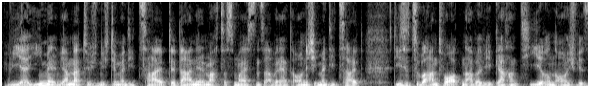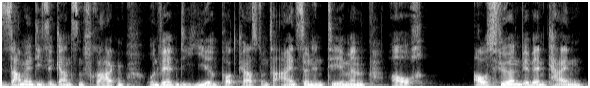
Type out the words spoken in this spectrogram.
via E-Mail. Wir haben natürlich nicht immer die Zeit. Der Daniel macht das meistens, aber er hat auch nicht immer die Zeit, diese zu beantworten. Aber wir garantieren euch, wir sammeln diese ganzen Fragen und werden die hier im Podcast unter einzelnen Themen auch ausführen. Wir werden keinen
